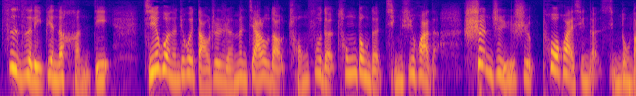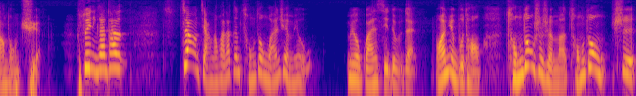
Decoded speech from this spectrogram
自制力变得很低，结果呢就会导致人们加入到重复的、冲动的、情绪化的，甚至于是破坏性的行动当中去。所以你看他这样讲的话，他跟从众完全没有没有关系，对不对？完全不同。从众是什么？从众是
